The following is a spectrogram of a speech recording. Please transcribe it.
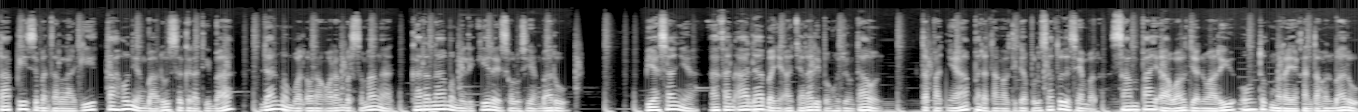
tapi sebentar lagi tahun yang baru segera tiba dan membuat orang-orang bersemangat karena memiliki resolusi yang baru. Biasanya akan ada banyak acara di penghujung tahun, tepatnya pada tanggal 31 Desember sampai awal Januari untuk merayakan tahun baru.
